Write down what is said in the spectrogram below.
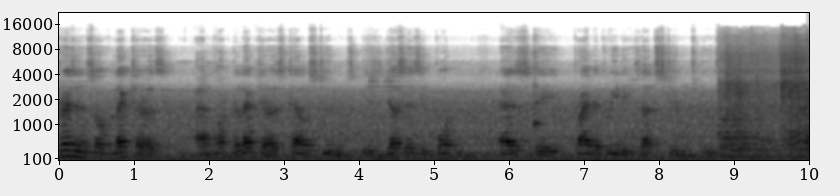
presence of lecturers and what the lecturers tell students is just as important as the private readings that students do.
